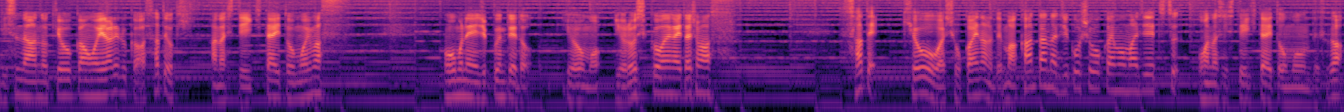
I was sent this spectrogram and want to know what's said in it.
リスナーの共感を得られるかはさておき話していきたいと思います。おおむね10分程度。今日もよろしくお願いいたします。さて今日は初回なので、まあ、簡単な自己紹介も交えつつお話ししていきたいと思うんですが、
